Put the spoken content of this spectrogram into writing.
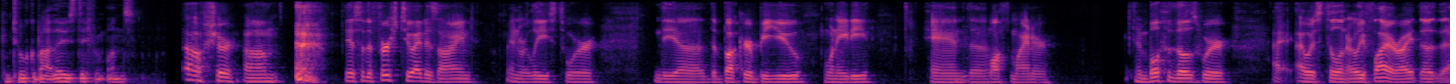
can talk about those different ones? Oh sure. Um, yeah. So the first two I designed and released were the uh, the Bucker BU 180 and the Moth Minor, and both of those were I, I was still an early flyer, right? The, the,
